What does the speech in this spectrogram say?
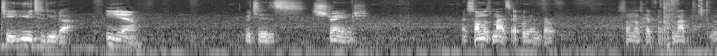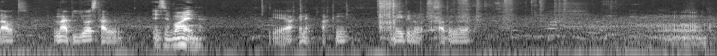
to you to do that Yeah. which is strange. And someone's mic's echoing, bro. Someone's headphones mad loud. It might be yours, Tyrone. Is it mine? Yeah, I can, I can, maybe not. I don't know. I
